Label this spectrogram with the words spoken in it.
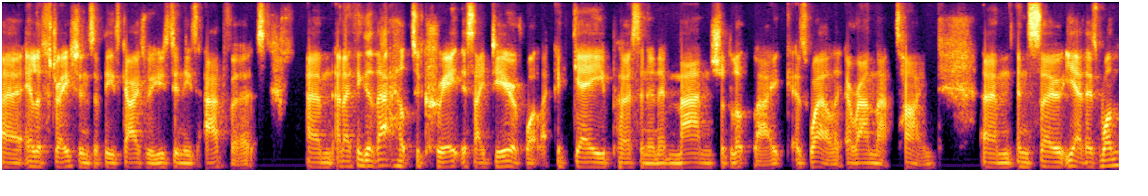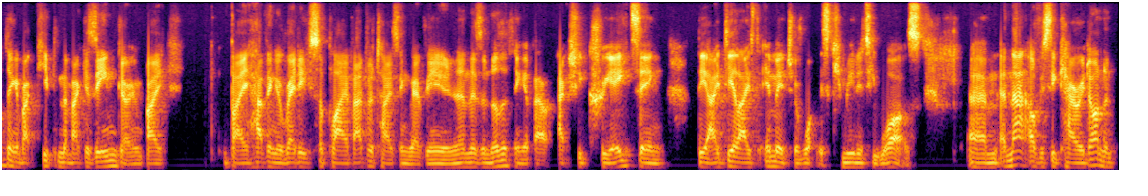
uh, illustrations of these guys were used in these adverts um, and I think that that helped to create this idea of what like a gay person and a man should look like as well around that time. Um, and so, yeah, there's one thing about keeping the magazine going by by having a ready supply of advertising revenue. And then there's another thing about actually creating the idealized image of what this community was. Um, and that obviously carried on. And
